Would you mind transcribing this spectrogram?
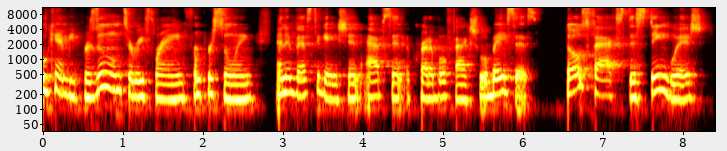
who can be presumed to refrain from pursuing an investigation absent a credible factual basis. Those facts distinguish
